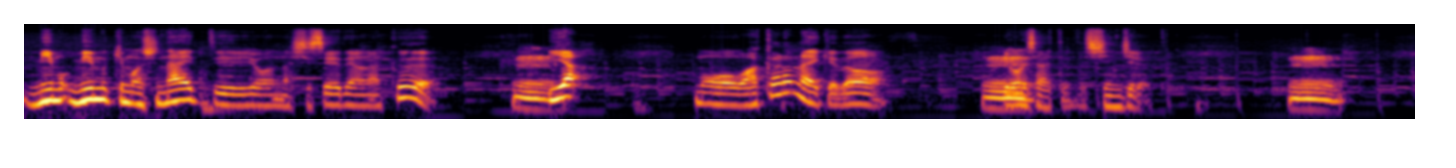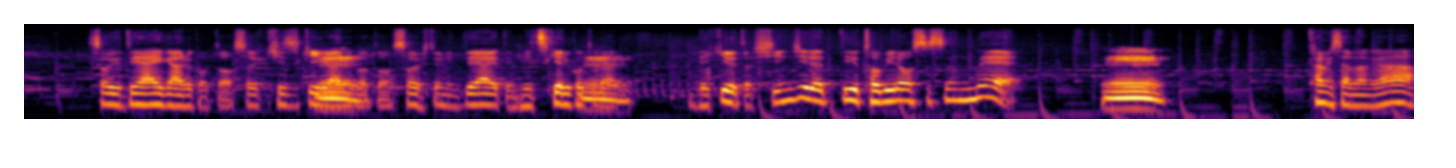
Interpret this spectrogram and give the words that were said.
う見向きもしないっていうような姿勢ではなく、うん、いや、もう分からないけど、うん、用意されてるって信じる。うん、そういう出会いがあること、そういう気づきがあること、そういう人に出会えて見つけることがうんできると信じるっていう扉を進んで、うん、神様が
